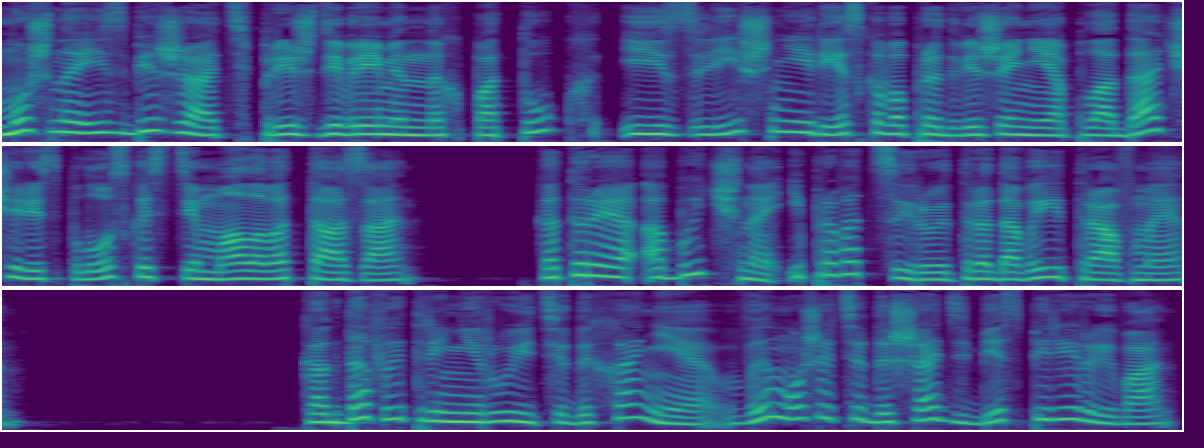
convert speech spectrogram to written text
можно избежать преждевременных потуг и излишне резкого продвижения плода через плоскости малого таза, которые обычно и провоцируют родовые травмы. Когда вы тренируете дыхание, вы можете дышать без перерыва,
